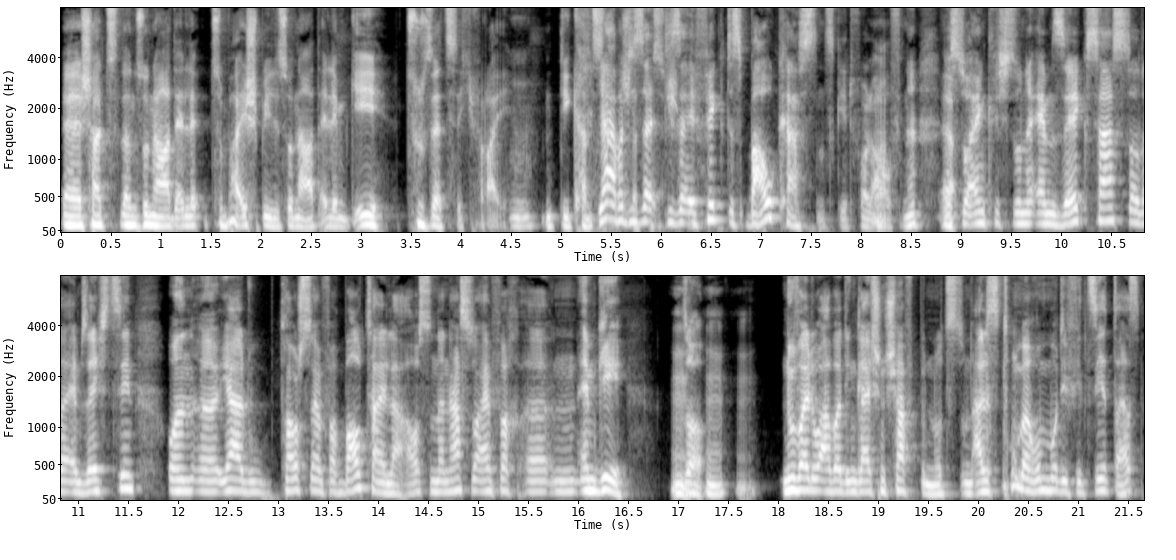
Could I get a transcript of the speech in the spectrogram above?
äh, schaltest du dann so eine Art, L zum Beispiel so eine Art LMG zusätzlich frei. Und die kannst Mhm. Ja, aber dieser, dieser Effekt des Baukastens geht voll auf, ne? Dass du eigentlich so eine M6 hast oder M16 und äh, ja, du tauschst einfach Bauteile aus und dann hast du einfach äh, ein MG. So. Nur weil du aber den gleichen Schaft benutzt und alles drumherum modifiziert hast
